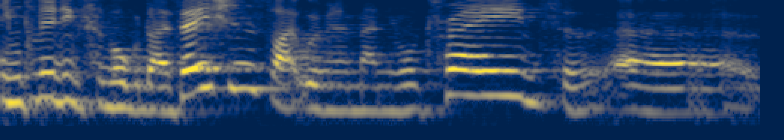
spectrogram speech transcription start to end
including some organisations like Women in Manual Trades. Uh,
